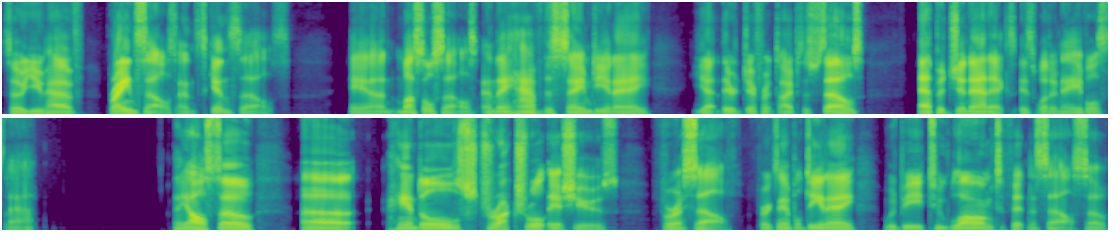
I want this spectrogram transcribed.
So, you have brain cells and skin cells and muscle cells, and they have the same DNA, yet they're different types of cells. Epigenetics is what enables that. They also uh, handle structural issues for a cell. For example, DNA would be too long to fit in a cell. So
